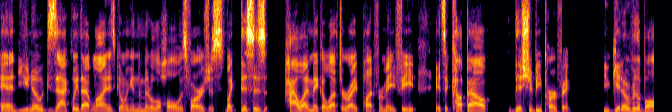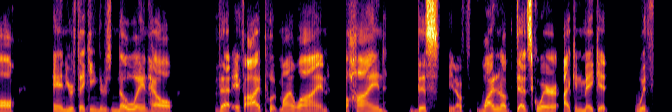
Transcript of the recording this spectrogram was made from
and you know exactly that line is going in the middle of the hole as far as just like this is how I make a left or right putt from eight feet. It's a cup out. This should be perfect. You get over the ball and you're thinking there's no way in hell that if I put my line behind this, you know, lining up dead square, I can make it with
